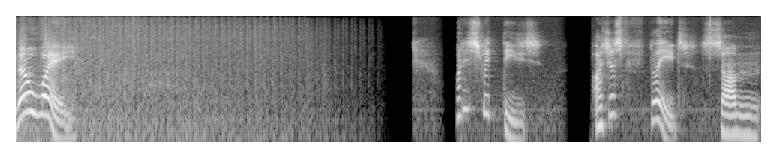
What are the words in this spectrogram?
No way! What is with these? I just played some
